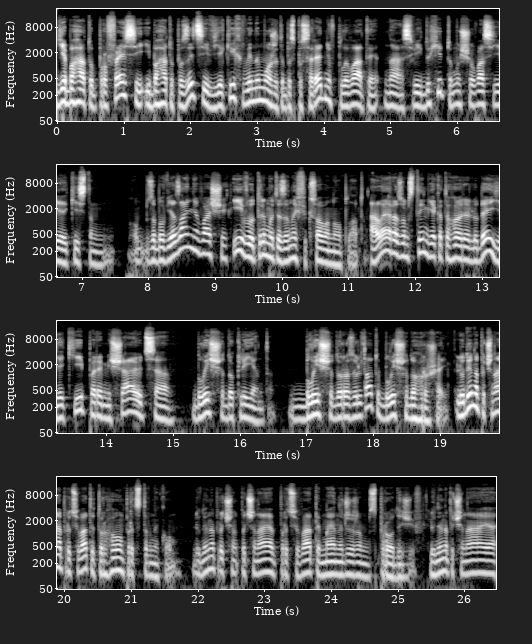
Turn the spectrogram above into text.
Є багато професій і багато позицій, в яких ви не можете безпосередньо впливати на свій дохід, тому що у вас є якісь там зобов'язання ваші, і ви отримуєте за них фіксовану оплату. Але разом з тим є категорія людей, які переміщаються ближче до клієнта. Ближче до результату, ближче до грошей. Людина починає працювати торговим представником. Людина починає працювати менеджером з продажів. Людина починає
